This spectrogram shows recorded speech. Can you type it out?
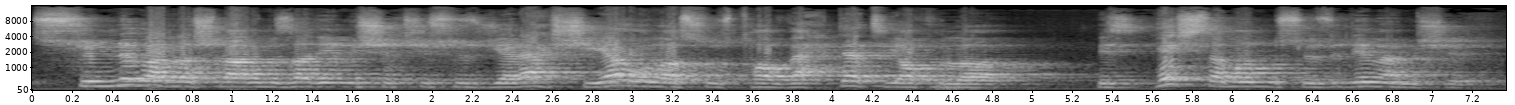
sünni qardaşlarımıza demişik ki, siz gərək şiə olasınız, ta vəhdət yapıla. Biz heç zaman bu sözü deməmişik.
